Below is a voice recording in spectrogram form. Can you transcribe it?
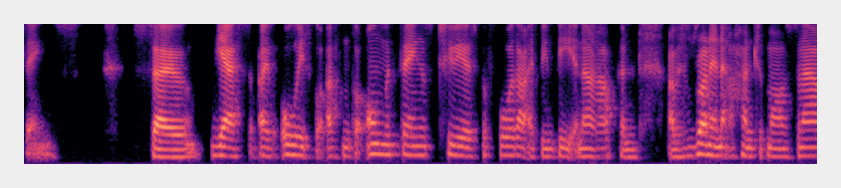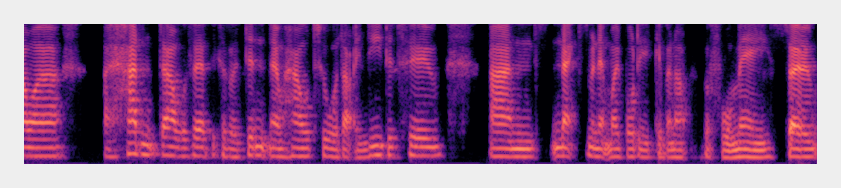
things. So yes, I've always got I haven't got on with things. Two years before that, I've been beaten up and I was running at 100 miles an hour. I hadn't dealt with it because I didn't know how to or that I needed to. And next minute, my body had given up before me. So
